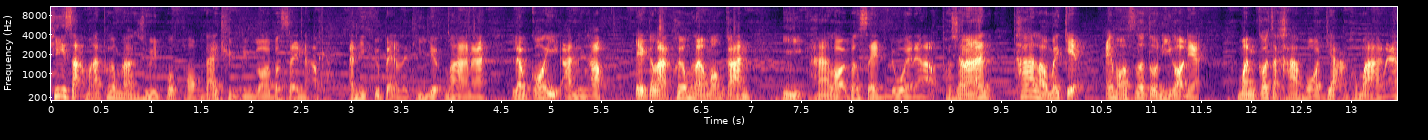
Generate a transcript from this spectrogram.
ที่สามารถเพิ่มพลังชีวิตพวกพ้องได้ถึง 100%นะครับ อันนี้คือเป็นอะไรที่เยอะมากนะ แล้วก็อีกอันหนึ่งครับ เอกลักษณ์เพิ่มพลังป้องกันอีก 500%ด้วยนะครับ เพราะฉะนั้นถ้าเราไม่เก็บไอ้มอนสเตอร์ตัวนี้ก่อนเนี่ย มันก็จะฆ่าบอสยากมากๆนะ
